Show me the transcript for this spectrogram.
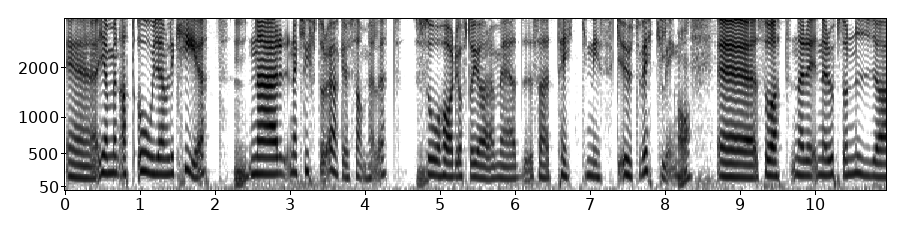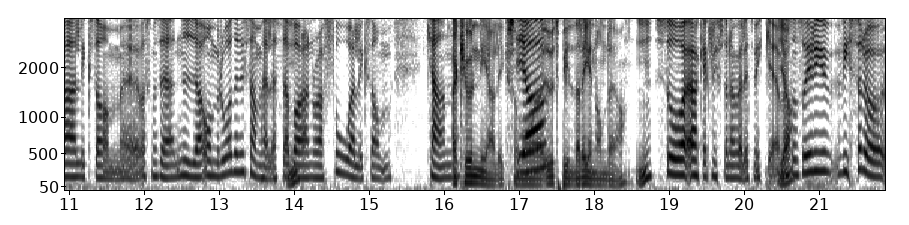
eh, ja, men att ojämlikhet, Mm. när, när klyftor ökar i samhället, så har det ofta att göra med så här teknisk utveckling. Ja. Eh, så att när det, när det uppstår nya, liksom, eh, vad ska man säga, nya områden i samhället där Mm. bara några få liksom, kan Är kunniga liksom Ja. och utbildade inom det. Mm. så ökar klyftorna väldigt mycket. Ja. Men sen så är det ju vissa då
